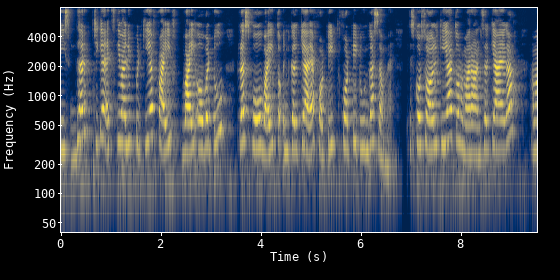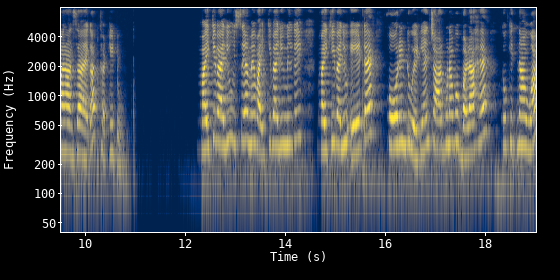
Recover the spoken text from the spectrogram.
इधर, ठीक है? एक्स की वैल्यू पुट किया five y over two plus four y तो निकल के आया फोर्टी फोर्टी टू उनका सम है। इसको सॉल्व किया तो हमारा आंसर क्या आएगा? हमारा आंसर आएगा थर्टी टू वाई की वैल्यू इससे हमें वाई की वैल्यू मिल गई। वाई की वैल्यू एट है फोर इंटू एट यानी चार गुना वो बड़ा है तो कितना हुआ?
